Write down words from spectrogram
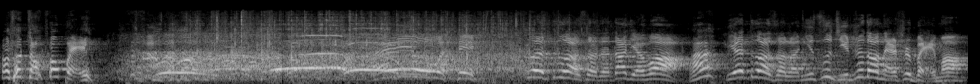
让他找找北。哎呦喂，这嘚瑟的大姐夫啊啊，别嘚瑟了，你自己知道哪是北吗？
